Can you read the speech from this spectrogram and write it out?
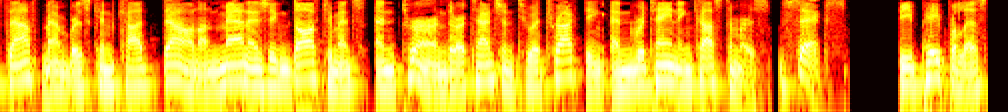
Staff members can cut down on managing documents and turn their attention to attracting and retaining customers. 6. Be paperless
